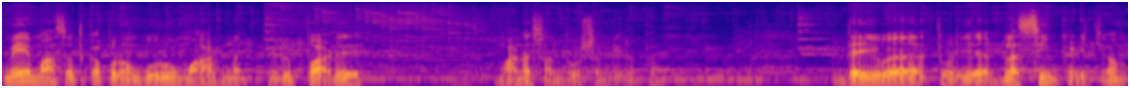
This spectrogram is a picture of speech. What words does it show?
மே மாதத்துக்கு அப்புறம் குரு மாறின பிற்பாடு மன சந்தோஷம் இருக்கும். தெய்வத்துடைய பிளஸ்ஸிங் கிடைக்கும்.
